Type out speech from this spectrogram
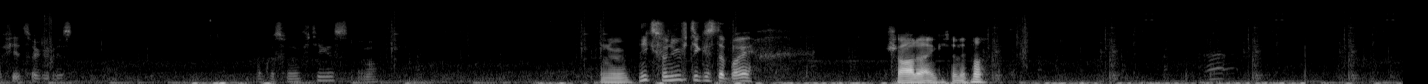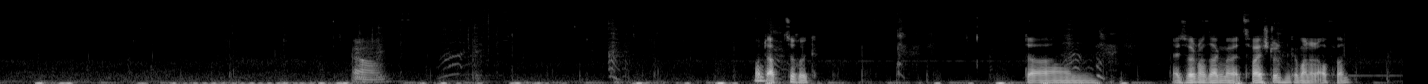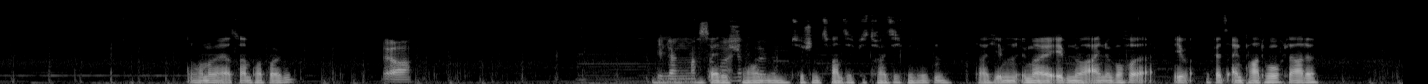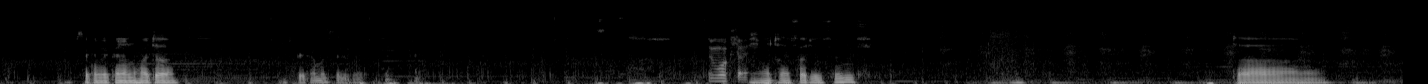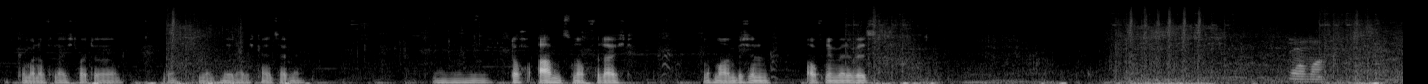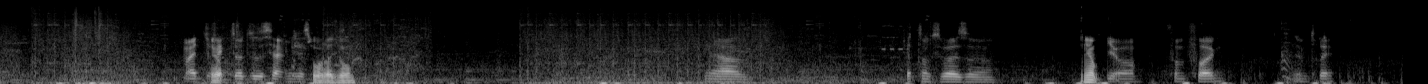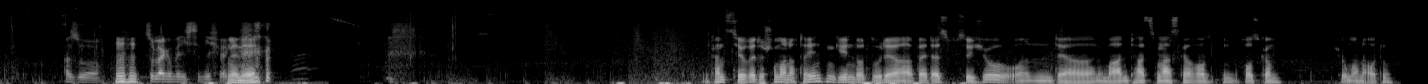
Oh, das war viel Zeug gewesen. Irgendwas Vernünftiges? Ja. Nö. Nichts Vernünftiges dabei. Schade eigentlich dann immer. Ja. Und ab zurück. Dann. Ich sollte mal sagen, bei zwei Stunden kann man dann aufhören. Wir erstmal ein paar Folgen. Ja. Wie lange machst du Werde ich eine Folge? schauen, zwischen 20 bis 30 Minuten. Da ich eben immer eben nur eine Woche jeweils ein Part hochlade. Ich sage, wir können dann heute. Wie spät haben wir es denn gesagt? Sind wir gleich. Ja, drei Viertel fünf. Da kann man dann vielleicht heute. Ja, nee, da habe ich keine Zeit mehr. Doch, abends noch vielleicht. Noch mal ein bisschen aufnehmen, wenn du willst. Gucken wir mal. Im Endeffekt sollte das ja eigentlich So oder so. Ja. Schätzungsweise. Ja. Ja, fünf Folgen im Dreh. Also, so lange bin ich dann nicht weg. nee, nee. Du kannst theoretisch schon mal nach da hinten gehen, dort wo der Badass Psycho und der Nomaden Taskmaster raus, rauskommen. Schon mal ein Auto.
